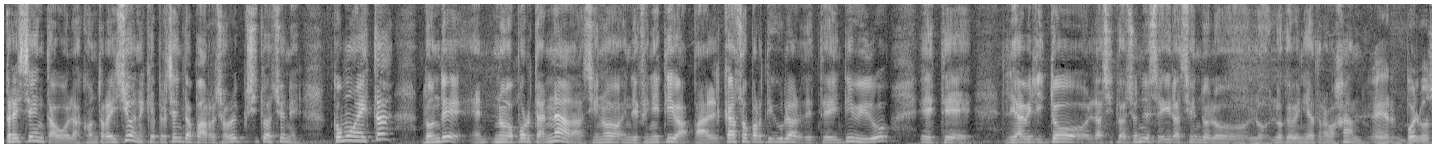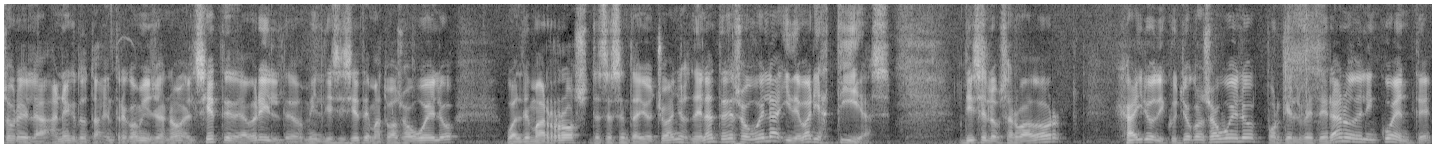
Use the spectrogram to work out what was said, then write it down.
presenta o las contradicciones que presenta para resolver situaciones como esta, donde eh, no aportan nada, sino en definitiva, para el caso particular de este individuo, este, le habilitó la situación de seguir haciendo lo, que venía trabajando. Eh, vuelvo sobre la anécdota, entre comillas, ¿no? El 7 de abril de 2017 mató a su abuelo. Waldemar Ross, de 68 años, delante de su abuela y de varias tías. Dice el observador, Jairo discutió con su abuelo porque el veterano delincuente,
